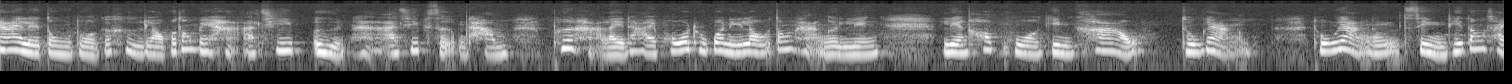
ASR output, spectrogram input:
ง่าย ๆ เลยตรงตัวก็คือเราก็ต้องไปหาอาชีพอื่น หาอาชีพเสริมทำเพื่อหารายได้ เพราะว่าทุกวันนี้เราต้องหาเงินเลี้ยงเลี้ยงครอบครัวกินข้าว ทุกอย่าง ทุกอย่างสิ่งที่ต้องใช้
